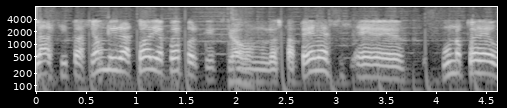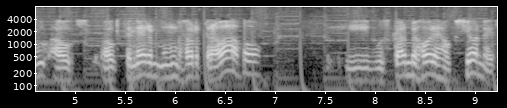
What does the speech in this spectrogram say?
La situación migratoria, pues, porque con los papeles eh, uno puede obtener un mejor trabajo y buscar mejores opciones.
